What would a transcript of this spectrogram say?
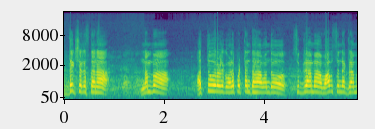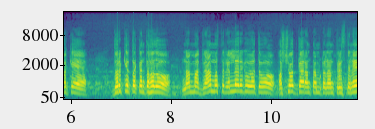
ಅಧ್ಯಕ್ಷರ ಸ್ಥಾನ ನಮ್ಮ ಹತ್ತು ಊರುಗಳಿಗೆ ಒಳಪಟ್ಟಂತಹ ಒಂದು ಸುಗ್ರಾಮ ವಾವಸನ್ನ ಗ್ರಾಮಕ್ಕೆ ದೊರಕಿರ್ತಕ್ಕಂತಹದ್ದು ನಮ್ಮ ಗ್ರಾಮಸ್ಥರೆಲ್ಲರಿಗೂ ಇವತ್ತು ಹರ್ಷೋದ್ಗಾರ ಅಂತ ಅಂದ್ಬಿಟ್ಟು ನಾನು ತಿಳಿಸ್ತೇನೆ.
